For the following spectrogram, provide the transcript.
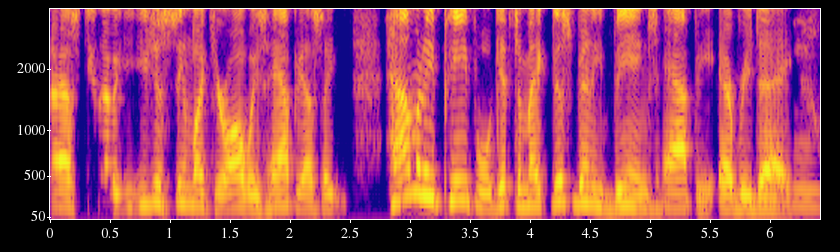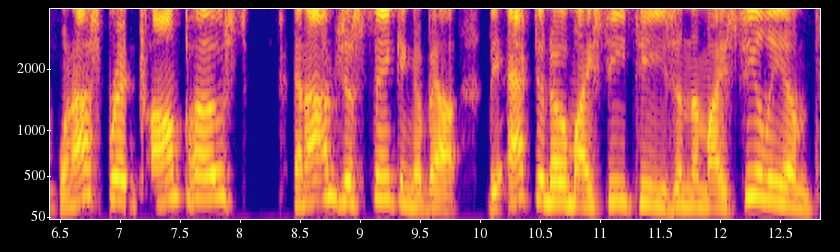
ask, you know, you just seem like you're always happy. I say, how many people get to make this many beings happy every day? Mm. When I spread compost, and I'm just thinking about the actinomycetes and the mycelium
